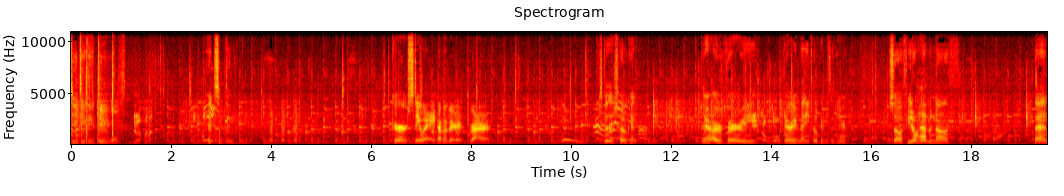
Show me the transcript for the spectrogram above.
do do do do. Hit something. Grr, stay away. I'm a bear. Rawr. Let's get a token. There are very, very many tokens in here. So if you don't have enough, then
